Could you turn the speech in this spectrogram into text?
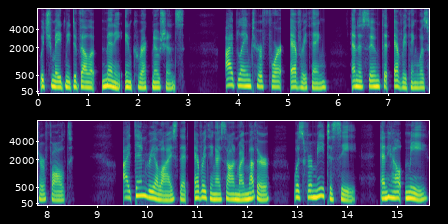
which made me develop many incorrect notions. I blamed her for everything and assumed that everything was her fault. I then realized that everything I saw in my mother was for me to see and help me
